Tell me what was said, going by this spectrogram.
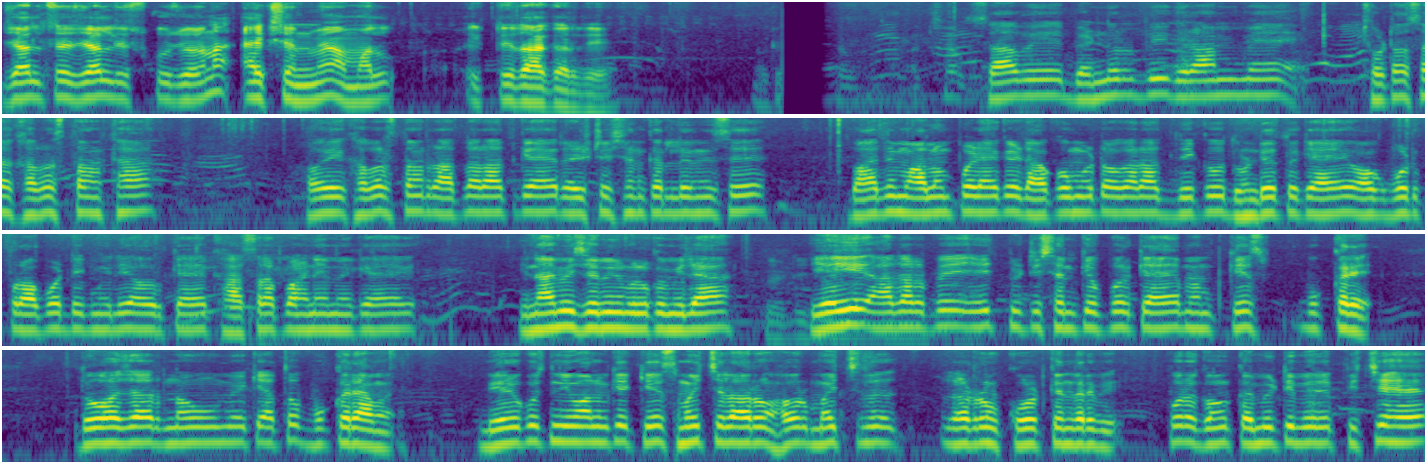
जल्द से जल्द इसको जो है ना एक्शन में अमल इब्तदा कर दे। साहब, ये बेंडूर ग्राम में छोटा सा खबरस्तान था और ये खबरस्तान रात रात क्या है रजिस्ट्रेशन कर लेने से बाद में मालूम पड़ा कि डॉक्यूमेंट वगैरह देखो, ढूंढे तो क्या है ऑकबोर्ड प्रॉपर्टी मिली और क्या है, खासरा पानी में क्या है, इनामी ज़मीन मुल्क मिला। यही आधार पे एज पिटिशन के ऊपर क्या है, हम केस बुक करे। 2009 में क्या तो बुक करा मैं मेरे कुछ नहीं मालूम कि केस मैं चला रहा हूँ और मैं लड़ रहा हूँ कोर्ट के अंदर भी। पूरा गाँव कमेटी मेरे पीछे है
